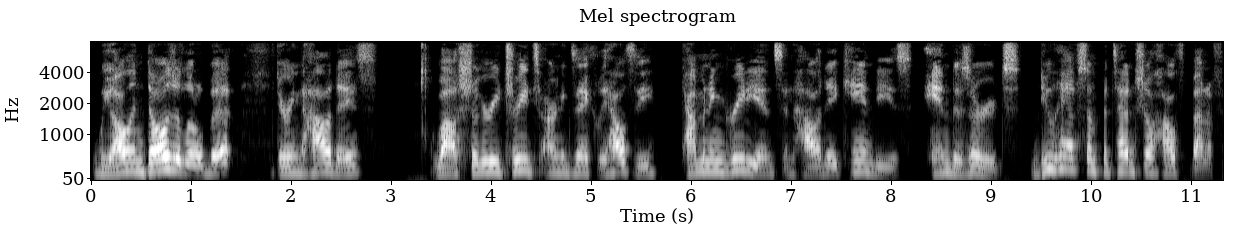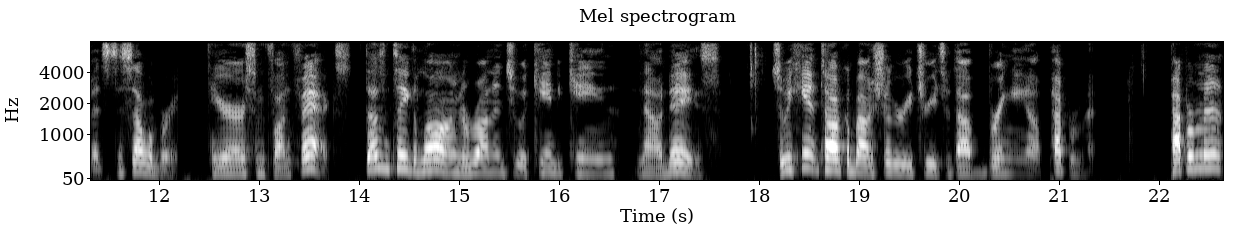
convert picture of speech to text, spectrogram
We all indulge a little bit during the holidays. While sugary treats aren't exactly healthy, Common ingredients in holiday candies and desserts do have some potential health benefits to celebrate. Here are some fun facts. It doesn't take long to run into a candy cane nowadays. So we can't talk about sugary treats without bringing up peppermint. Peppermint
